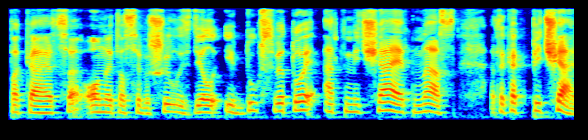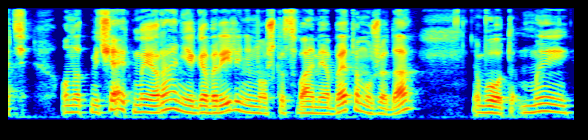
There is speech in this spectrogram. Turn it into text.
покаяться. Он это совершил и сделал. И Дух Святой отмечает нас. Это как печать. Он отмечает, мы ранее говорили немножко с вами об этом уже, да? Вот, мы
